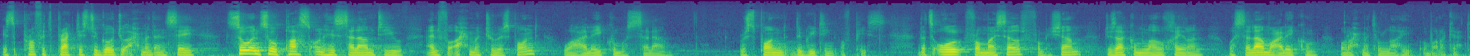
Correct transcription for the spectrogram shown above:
it's the Prophet's practice to go to Ahmed and say, so and so passed on his salam to you, and for Ahmed to respond, wa alaykum salam. Respond the greeting of peace. That's all from myself, from Hisham. Jazakumullahu khairan. Wassalamu alaikum wa rahmatullahi wa barakatuh.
